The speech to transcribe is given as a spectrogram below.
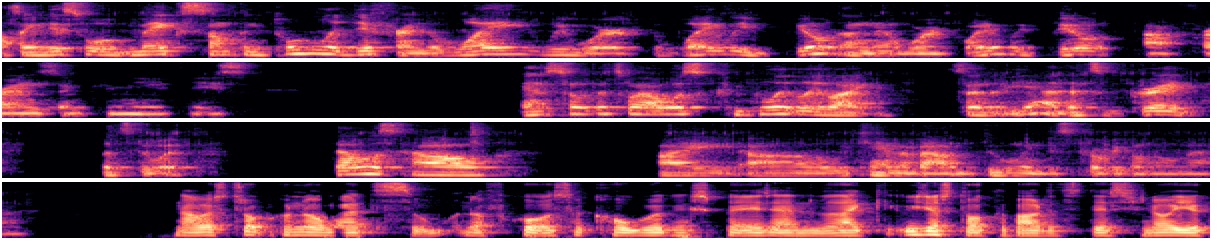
I think this will make something totally different. The way we work, the way we build a network, the way we build our friends and communities. And so that's why I was completely like said, yeah, that's great. Let's do it that was how I uh, we came about doing this tropical nomad. Now, as tropical nomads, of course, a co-working space, and like we just talked about, it's this. You know, you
